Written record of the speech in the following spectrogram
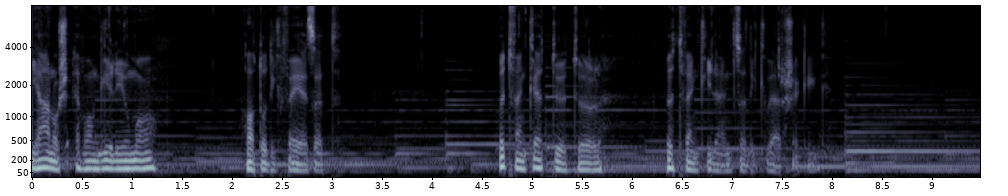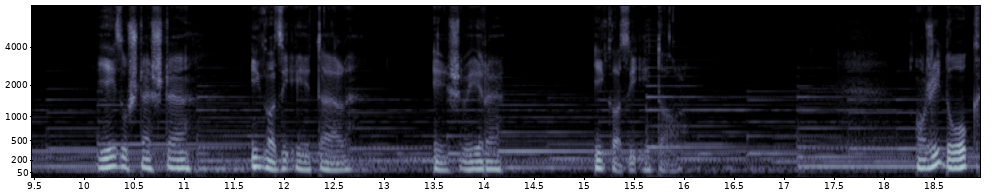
János evangéliuma, 6. fejezet. 52-től 59. versekig. Jézus teste igazi étel, és vére igazi ital. A zsidók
